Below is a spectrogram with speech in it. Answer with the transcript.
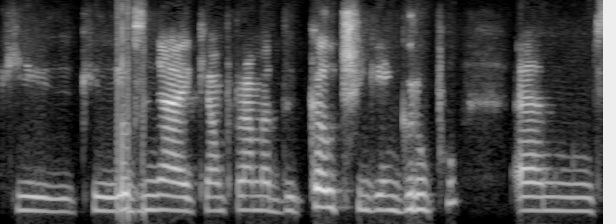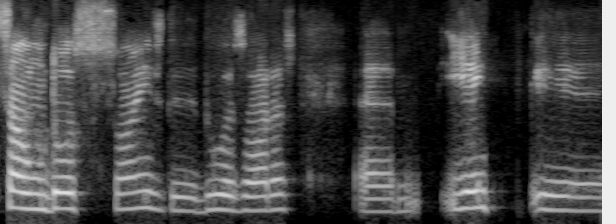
que, que eu desenhei, que é um programa de coaching em grupo. São 12 sessões de duas horas um, e, em, e,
